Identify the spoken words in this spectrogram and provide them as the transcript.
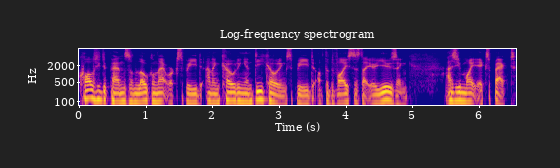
quality depends on local network speed and encoding and decoding speed of the devices that you're using, as you might expect.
